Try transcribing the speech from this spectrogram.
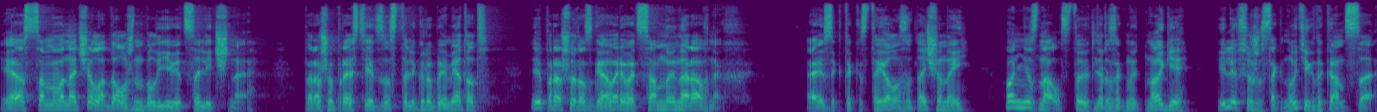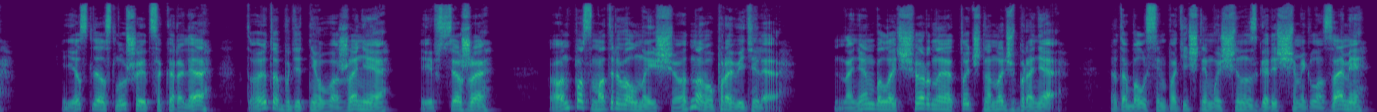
Я с самого начала должен был явиться лично. Прошу простить за столь грубый метод и прошу разговаривать со мной на равных». Айзек так и стоял озадаченный. Он не знал, стоит ли разогнуть ноги или все же согнуть их до конца. Если ослушается короля, то это будет неуважение, и все же... Он посматривал на еще одного правителя. На нем была черная, точно ночь броня. Это был симпатичный мужчина с горящими глазами,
